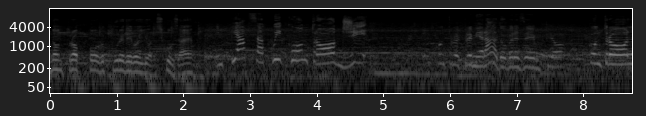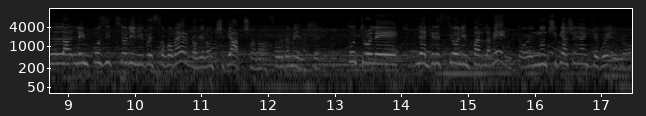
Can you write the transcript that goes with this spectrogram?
non troppo rotture dei coglioni, scusa eh. In piazza qui contro oggi contro il premierato per esempio, contro la- le imposizioni di questo governo che non ci piacciono assolutamente, contro le, le aggressioni in Parlamento, che non ci piace neanche quello,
